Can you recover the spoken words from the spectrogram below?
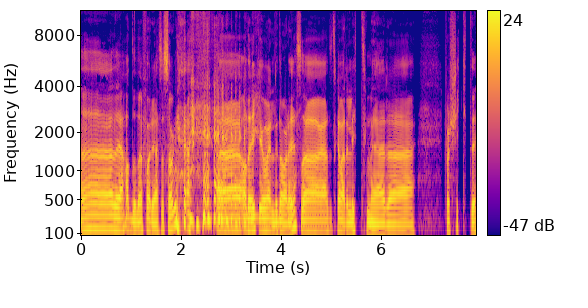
Uh, jeg hadde det forrige sesong, uh, og det gikk jo veldig dårlig, så jeg skal være litt mer uh, forsiktig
